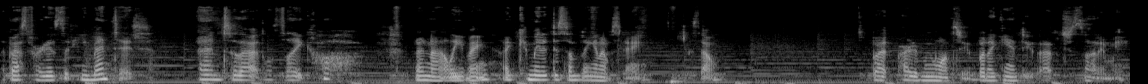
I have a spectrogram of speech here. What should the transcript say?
the best part is that he meant it. And so that was like, oh, I'm not leaving. I committed to something and I'm staying. So. But part of me wants to, but I can't do that. It's just not in me.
